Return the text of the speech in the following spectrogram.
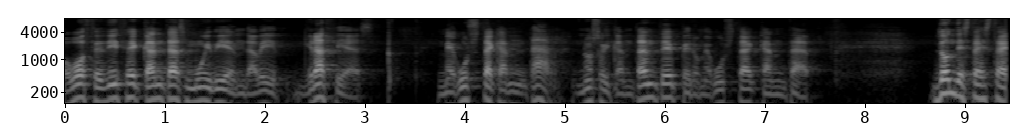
Oboce dice, cantas muy bien, David. Gracias. Me gusta cantar. No soy cantante, pero me gusta cantar. ¿Dónde está, esta,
